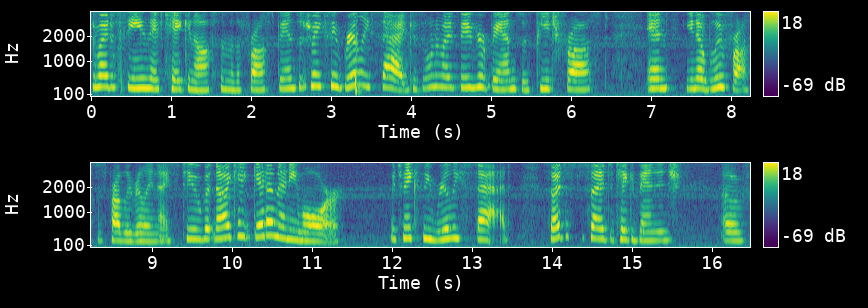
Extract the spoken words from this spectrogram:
you might have seen they've taken off some of the Frost bands, which makes me really sad, because one of my favorite bands was Peach Frost. And, you know, Blue Frost is probably really nice too, but now I can't get him anymore, which makes me really sad. So I just decided to take advantage of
